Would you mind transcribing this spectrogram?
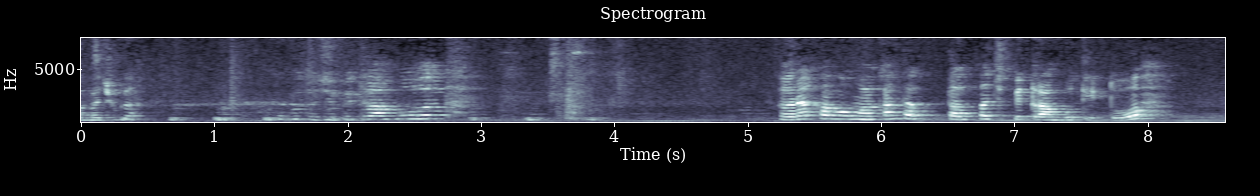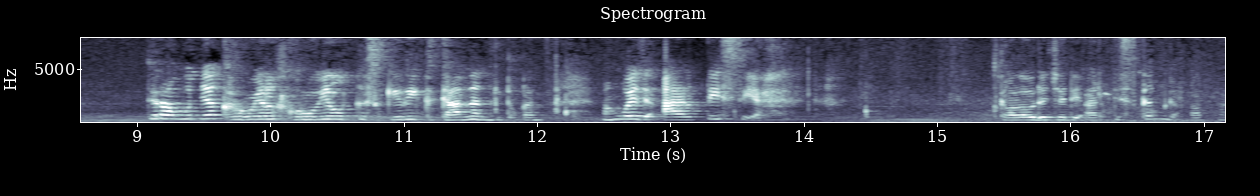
lama juga. Aku butuh jepit rambut. Karena kalau makan tan- tanpa jepit rambut itu itu rambutnya keruil keruil ke kiri ke kanan gitu kan. Emang gue aja artis ya. Kalau udah jadi artis kan nggak apa-apa.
